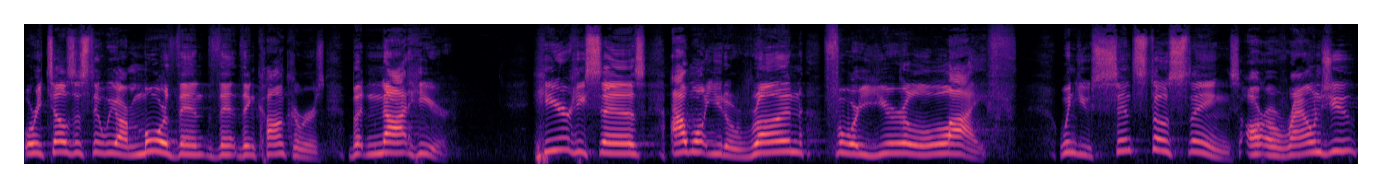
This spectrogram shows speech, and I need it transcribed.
or he tells us that we are more than, than, than conquerors, but not here. Here he says, I want you to run for your life when you sense those things are around you,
